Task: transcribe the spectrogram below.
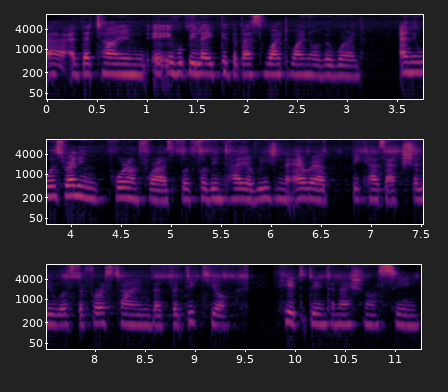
uh, at that time it, it would be like the best white wine of the world. And it was really important for us but for the entire region area because actually it was the first time that Verdicchio hit the international scene.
